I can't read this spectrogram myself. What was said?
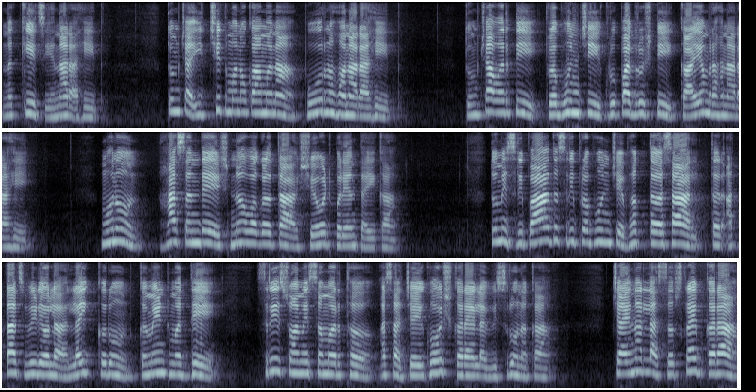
नक्कीच येणार आहेत. तुमच्या इच्छित मनोकामना पूर्ण होणार आहेत. तुमच्यावरती प्रभूंची कृपादृष्टी कायम राहणार आहे. म्हणून हा संदेश न वगळता शेवटपर्यंत ऐका. तुम्ही श्रीपाद श्री प्रभूंचे भक्त असाल तर आत्ताच व्हिडिओला लाईक करून कमेंटमध्ये श्री स्वामी समर्थ असा जयघोष करायला विसरू नका. चॅनलला सबस्क्राईब करा.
